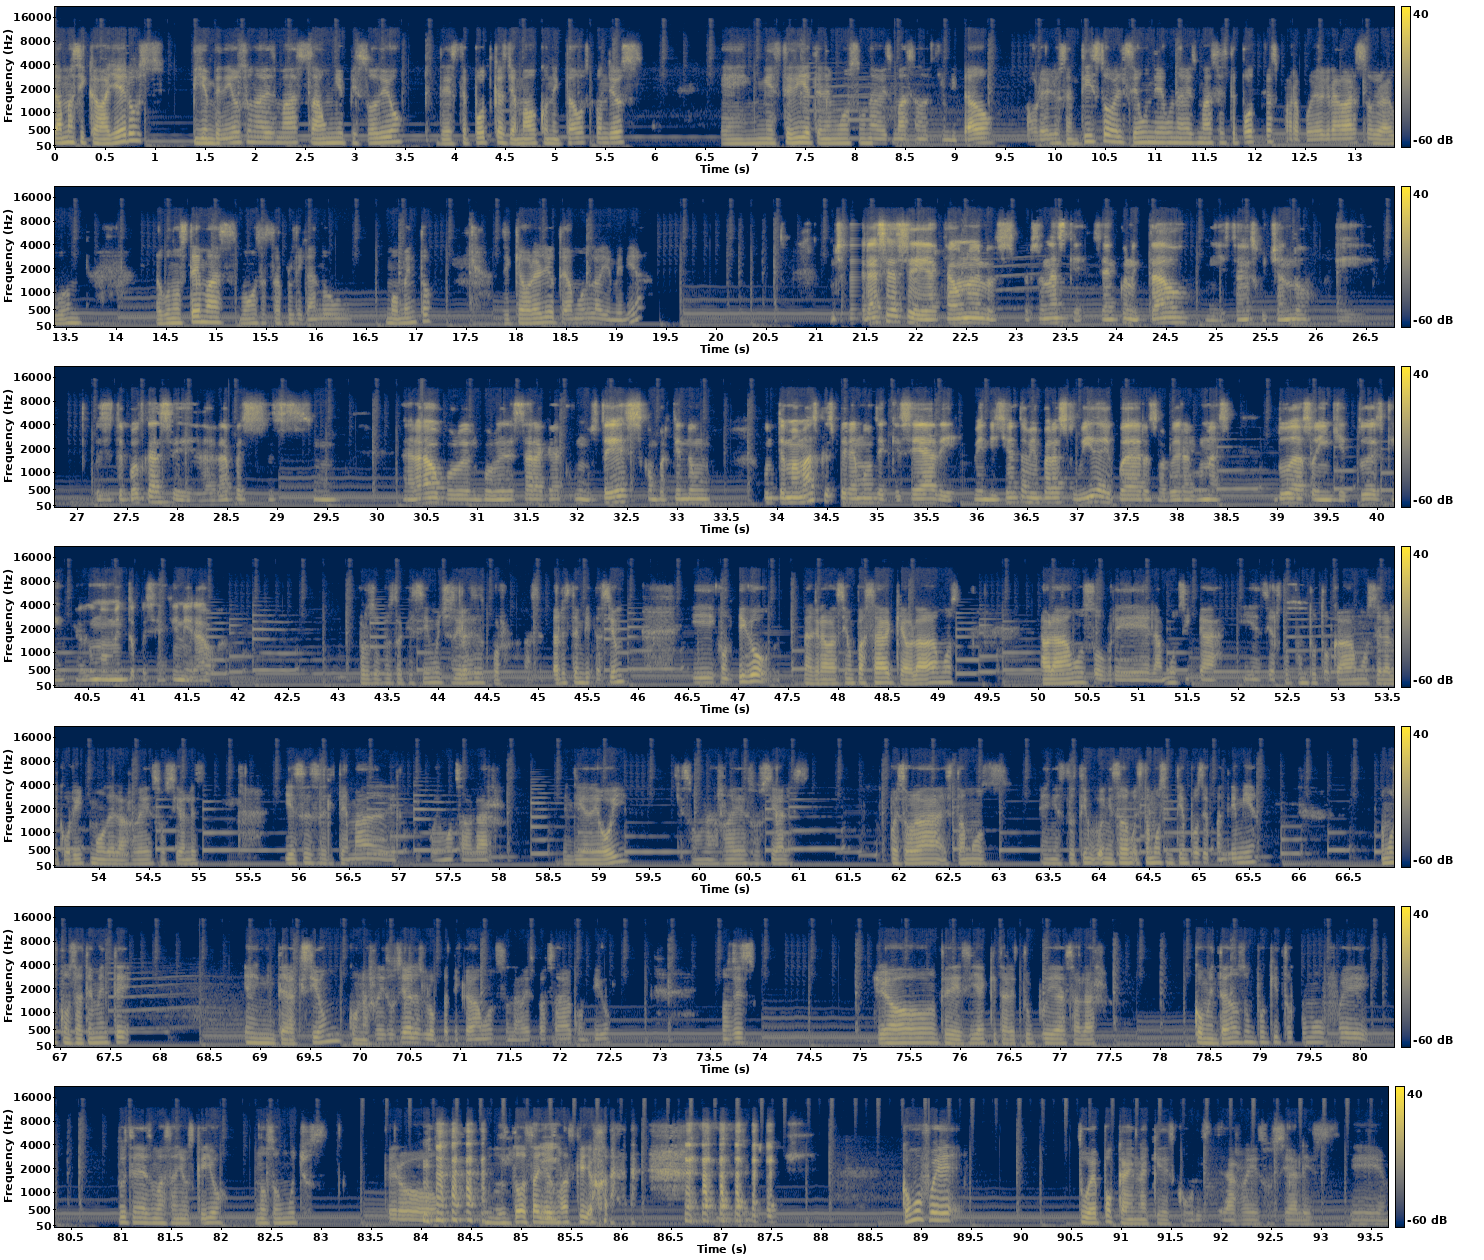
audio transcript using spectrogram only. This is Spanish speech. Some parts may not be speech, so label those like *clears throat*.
Damas y caballeros, bienvenidos una vez más a un episodio de este podcast llamado Conectados con Dios. En este día tenemos una vez más a nuestro invitado, Aurelio Santizo. Él se une una vez más a este podcast para poder grabar sobre algún, algunos temas. Vamos a estar platicando un momento. Así que Aurelio, te damos la bienvenida. Muchas gracias eh, a cada una de las personas que se han conectado y están escuchando eh, pues este podcast. Eh, la verdad, pues es un agrado poder volver a estar acá con ustedes compartiendo un, un, tema más que esperemos de que sea de bendición también para su vida y pueda resolver algunas dudas o inquietudes que en algún momento pues se han generado. Por supuesto que sí, muchas gracias por aceptar esta invitación. Y contigo, la grabación pasada que hablábamos, hablábamos sobre la música y en cierto punto tocábamos el algoritmo de las redes sociales. Y ese es el tema del que podemos hablar el día de hoy, que son las redes sociales. Pues ahora estamos en estos tiempos, estamos en tiempos de pandemia. Estamos constantemente en interacción con las redes sociales, lo platicábamos la vez pasada contigo. Entonces, yo te decía que tal vez tú pudieras hablar, comentarnos un poquito cómo fue. Tú tienes más años que yo, no son muchos, pero *laughs* unos dos años más que yo. *laughs* ¿Cómo fue tu época en la que descubriste las redes sociales? Eh,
